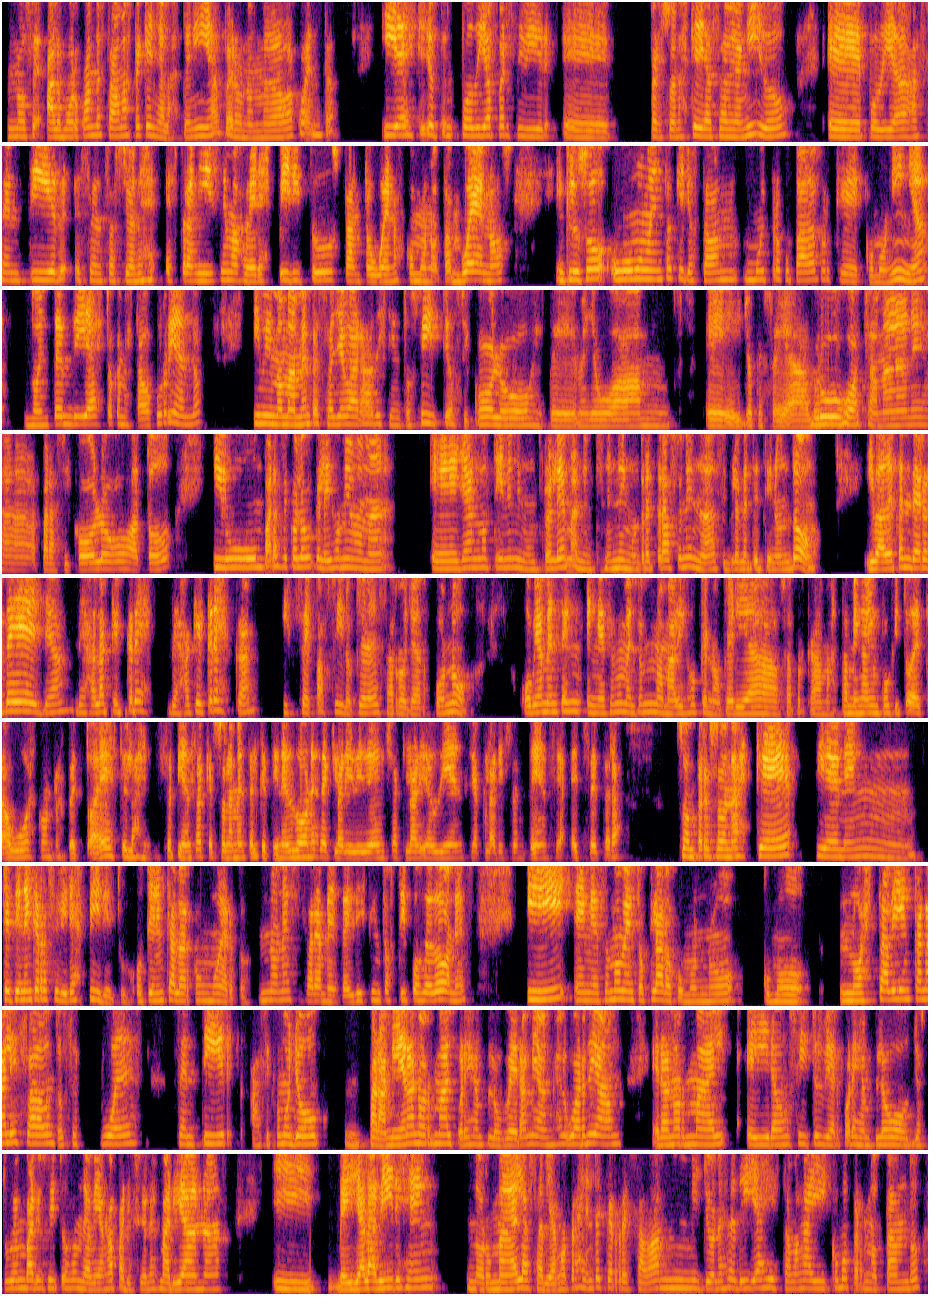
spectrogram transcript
no sé, a lo mejor cuando estaba más pequeña las tenía, pero no me daba cuenta. Y es que yo podía percibir eh, personas que ya se habían ido, eh, podía sentir sensaciones extrañísimas, ver espíritus, tanto buenos como no tan buenos. Incluso hubo un momento que yo estaba muy preocupada porque como niña no entendía esto que me estaba ocurriendo y mi mamá me empezó a llevar a distintos sitios, psicólogos, este, me llevó a, mm, eh, yo qué sé, a brujos, a chamanes, a parapsicólogos, a todo. Y un parapsicólogo que le dijo a mi mamá, ella no tiene ningún problema, ni tiene ningún retraso ni nada, simplemente tiene un don. Y va a depender de ella, déjala que crezca, deja que crezca y sepa si lo quiere desarrollar o no. Obviamente en, ese momento mi mamá dijo que no quería, o sea, porque además también hay un poquito de tabúes con respecto a esto y la gente se piensa que solamente el que tiene dones de clarividencia, clariaudiencia, clarisentencia, etcétera, son personas que tienen, que tienen que recibir espíritus o tienen que hablar con muertos. No necesariamente, hay distintos tipos de dones y en ese momento, claro, como no, como no está bien canalizado, entonces puedes sentir, así como yo para mí era normal, por ejemplo, ver a mi ángel guardián, era normal e ir a un sitio y ver, por ejemplo, yo estuve en varios sitios donde habían apariciones marianas y veía a la Virgen normal, las habían otra gente que rezaba millones de días y estaban ahí como pernotando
